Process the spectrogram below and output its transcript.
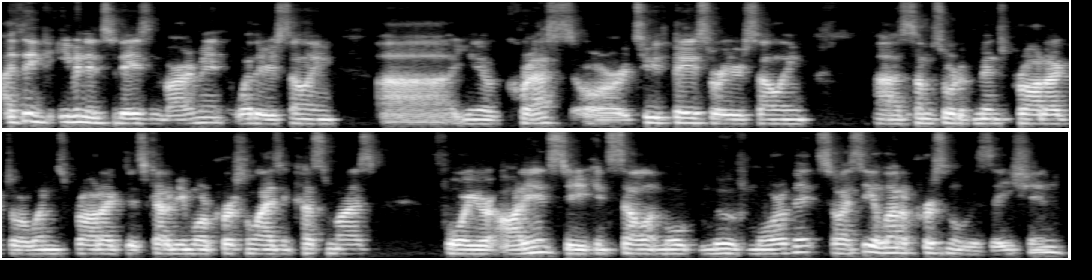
i think even in today's environment whether you're selling uh, you know crest or toothpaste or you're selling uh, some sort of men's product or women's product it's got to be more personalized and customized for your audience so you can sell and move more of it. So I see a lot of personalization.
